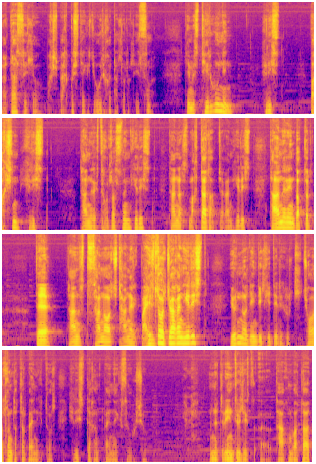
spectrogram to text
Надаас илүү багш байхгүй шүү дээ гэж өөрийнхөө талаар хэлсэн. Тиймээс тэргүүн нь Христ, багш нь Христ. Та нарыг цуглуулсан нь Христ. Та нараас магтаал авч байгаа нь Христ. Та нарын дотор тэ та нарт сануулж та нарыг баярлуулж байгаа нь Христ. Ер нь бол энэ дэлхий дээр хүртэл чуулган дотор байна гэдэг бол Христтэй хамт байна гэсэн үг шүү. өнөөдөр энэ зүйлийг та бүхэн бодоод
